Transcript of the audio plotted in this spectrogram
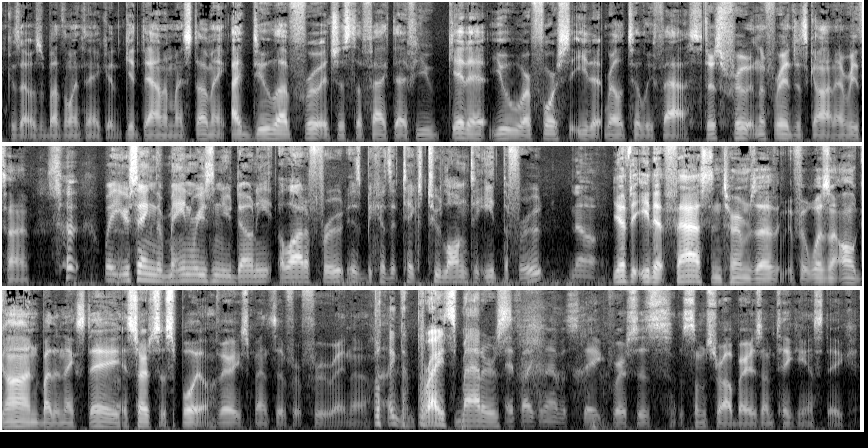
because that was about the only thing I could get down in my stomach. I do love fruit. It's just the fact that if you get it, you are forced to eat it relatively fast. There's fruit in the fridge, it's gone every time. So, wait, you're saying the main reason you don't eat a lot of fruit is because it takes too long to eat the fruit? No. You have to eat it fast in terms of if it wasn't all gone by the next day, it starts to spoil. Very expensive for fruit right now. Like the price matters. if I can have a steak versus some strawberries, I'm taking a steak.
